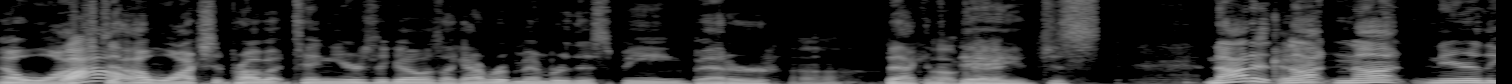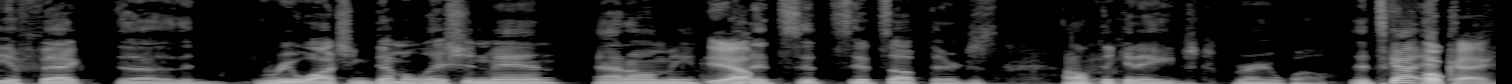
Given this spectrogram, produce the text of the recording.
I watched wow. it. I watched it probably about ten years ago. I was like, I remember this being better uh-huh. back in the okay. day. It just not okay. not not near the effect uh, the rewatching Demolition Man had on me. Yeah, it's it's it's up there. Just I don't think it aged very well. It's got okay.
